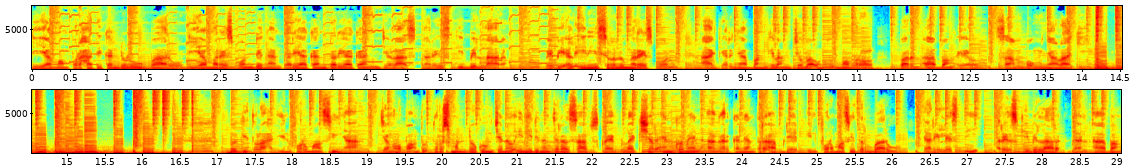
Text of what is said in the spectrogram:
dia memperhatikan dulu baru dia merespon dengan teriakan-teriakan jelas Rizky Bilar. BBL ini selalu ngerespon. Akhirnya Bang Gilang coba untuk ngobrol bareng Abang L. Sambungnya lagi. Begitulah informasinya. Jangan lupa untuk terus mendukung channel ini dengan cara subscribe, like, share, and comment agar kalian terupdate informasi terbaru dari Lesti, Rizky Bilar, dan Abang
